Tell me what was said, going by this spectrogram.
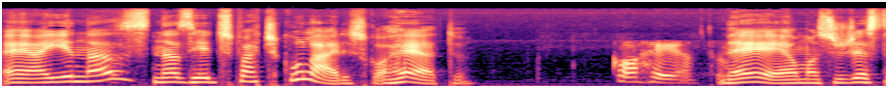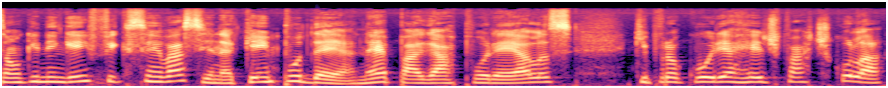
é, aí nas, nas redes particulares, correto? Correto. Né? É uma sugestão que ninguém fique sem vacina. Quem puder, né, pagar por elas, que procure a rede particular.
